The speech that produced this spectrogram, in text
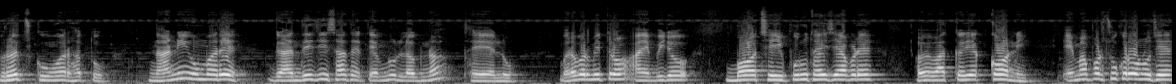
વ્રજકુંવર હતું. નાની ઉંમરે ગાંધીજી સાથે તેમનું લગ્ન થયેલું. બરાબર મિત્રો? અહીં બીજો બ છે એ પૂરું થાય છે આપણે. હવે વાત કરીએ કની એમાં પણ શું કરવાનું છે?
